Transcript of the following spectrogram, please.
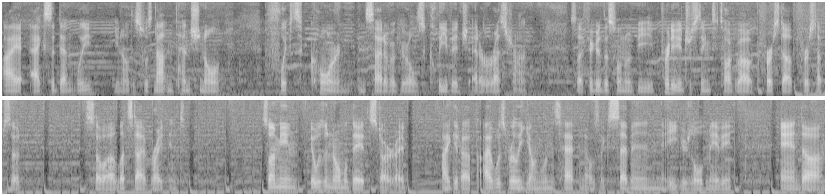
I accidentally, you know, this was not intentional, flicked corn inside of a girl's cleavage at a restaurant. So I figured this one would be pretty interesting to talk about first up, first episode. So uh, let's dive right into it. So I mean, it was a normal day at the start, right? I get up, I was really young when this happened, I was like 7, 8 years old maybe, and um,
